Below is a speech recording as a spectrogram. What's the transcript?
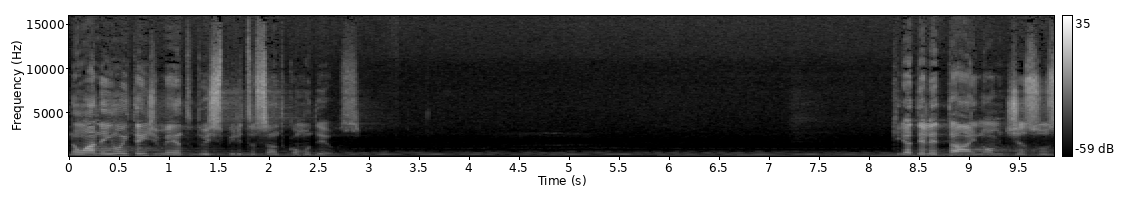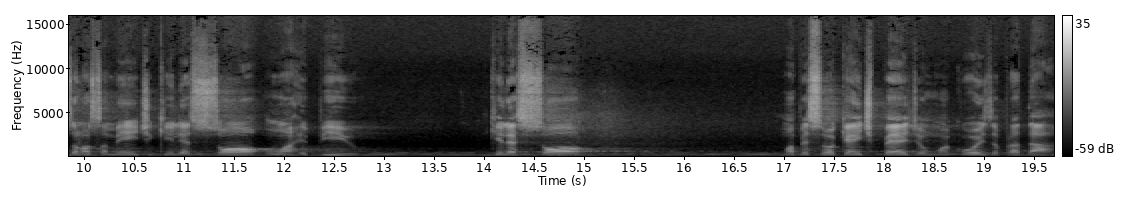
Não há nenhum entendimento do Espírito Santo como Deus. Queria deletar em nome de Jesus a nossa mente que Ele é só um arrepio, que Ele é só uma pessoa que a gente pede alguma coisa para dar,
